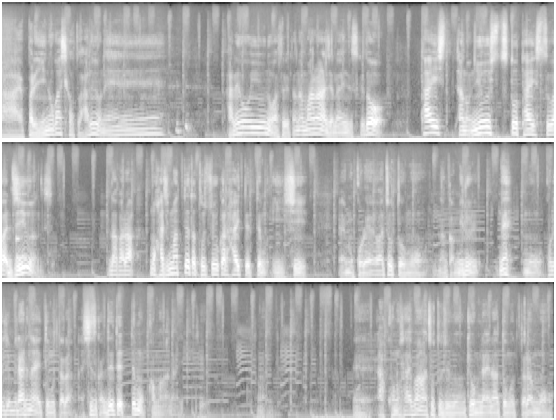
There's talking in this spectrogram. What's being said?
ああやっぱり言い逃したことあるよね。あれを言うの忘れたな。マナーじゃないんですけど退出あの入室と退出は自由なんですよだからもう始まってた途中から入ってってもいいしえもうこれはちょっともうなんか見るねもうこれ以上見られないと思ったら静かに出てっても構わないっていうことなんで、えー、あこの裁判はちょっと自分興味ないなと思ったらも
